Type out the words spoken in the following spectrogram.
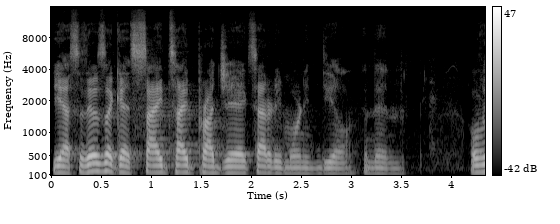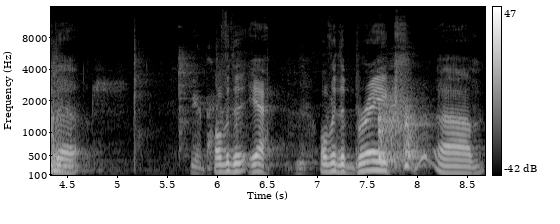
Yeah, so there was like a side side project, Saturday morning deal, and then over the over the yeah over the break, um,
